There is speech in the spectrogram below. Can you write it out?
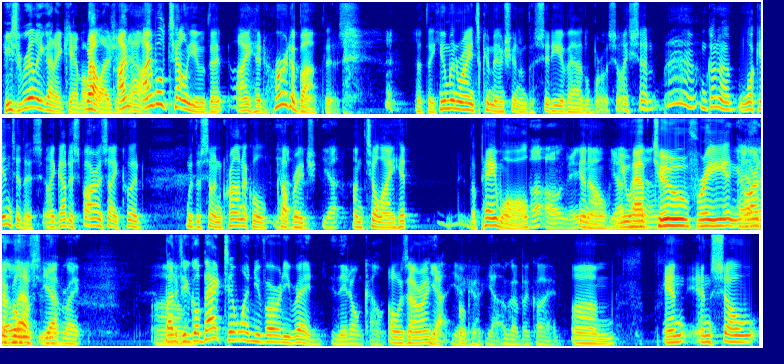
He's really going to Well, camouflage I, it now. I will tell you that I had heard about this, that the Human Rights Commission of the City of Attleboro. So I said, eh, I'm going to look into this. I got as far as I could with the Sun Chronicle coverage yeah. until I hit the paywall. Uh oh. you know, you have two free articles. Yeah, right. but if you go back to one you've already read, they don't count. Oh, is that right? Yeah, yeah, Okay. yeah. yeah. Okay, but go ahead. Um, and and so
